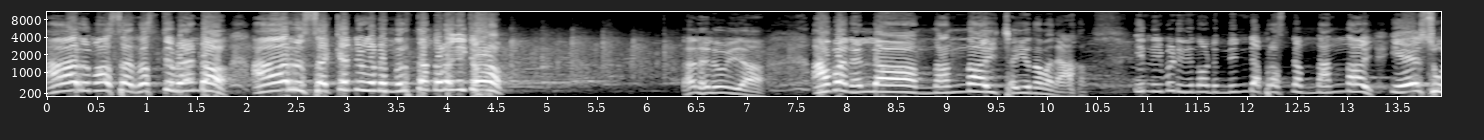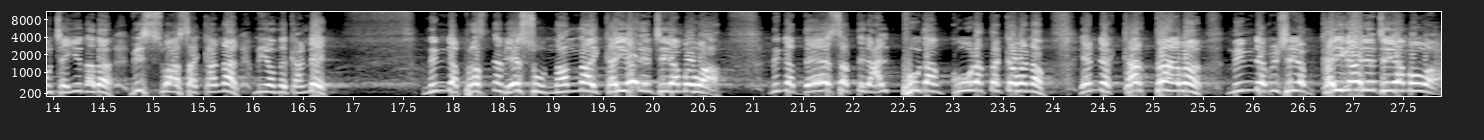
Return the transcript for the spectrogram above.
ആറ് മാസം റെസ്റ്റ് വേണ്ട. ആറ് സെക്കൻഡ് കൊണ്ട് നൃത്തം അവൻ അവനെല്ലാം നന്നായി ചെയ്യുന്നവനാ. ഇന്ന് ഇവിടെ ഇരുന്നോണ്ട് നിന്റെ പ്രശ്നം നന്നായി യേശു ചെയ്യുന്നത് വിശ്വാസ കണ്ണാൽ. നീ ഒന്ന് കണ്ടേ. നിന്റെ പ്രശ്നം യേശു നന്നായി കൈകാര്യം ചെയ്യാൻ പോവാ. നിന്റെ ദേശത്തിന് അത്ഭുതം കൂടത്തക്കവണ്ണം എന്റെ കർത്താവ് നിന്റെ വിഷയം കൈകാര്യം ചെയ്യാൻ പോവാ.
